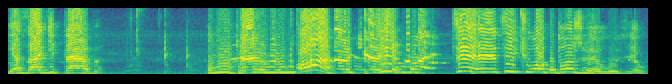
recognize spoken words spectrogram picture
Я ззаді тебе. А, вот. А! Ти, е, цей чувак теж узів.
